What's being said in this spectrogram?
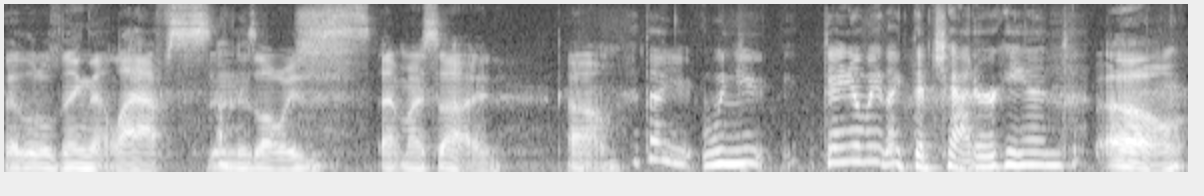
that little thing that laughs and is always at my side. Um, I thought you when you Daniel made like the chatter hand, oh,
